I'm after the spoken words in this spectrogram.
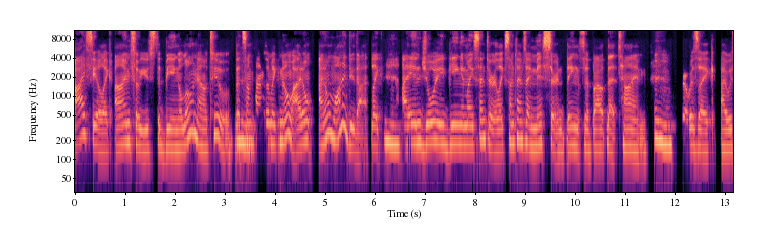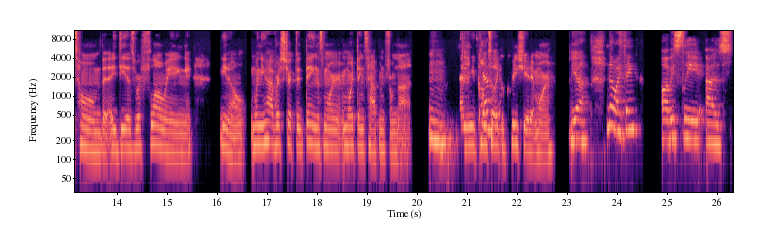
I feel like I'm so used to being alone now too that Mhm. sometimes I'm like, no, I don't I don't want to do that. Like Mhm. I enjoy being in my center. Like sometimes I miss certain things about that time Mhm. where it was like I was home, the ideas were flowing. You know, when you have restricted things, more more things happen from that. Mhm. And you come Yeah. to like appreciate it more. Yeah. No, I think obviously as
